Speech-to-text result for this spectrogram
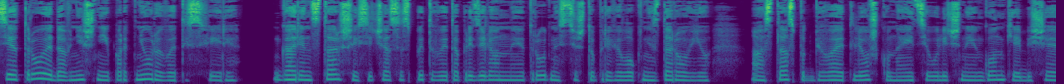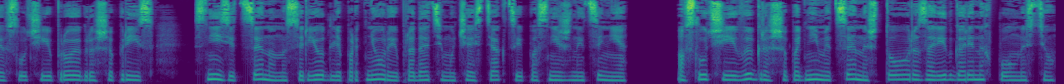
Все трое давнишние партнеры в этой сфере. Гарин-старший сейчас испытывает определенные трудности, что привело к нездоровью, а Стас подбивает Лёшку на эти уличные гонки, обещая в случае проигрыша приз — снизить цену на сырье для партнера и продать ему часть акций по сниженной цене, а в случае выигрыша поднимет цены, что разорит Гариных полностью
